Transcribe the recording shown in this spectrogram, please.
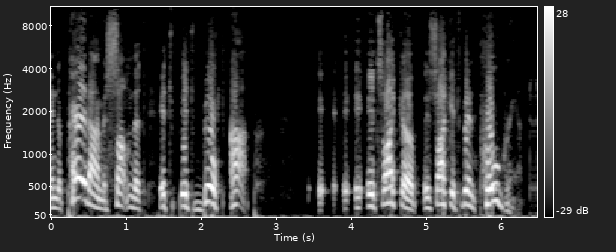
and the paradigm is something that it's, it's built up. It, it, it's like a, it's like it's been programmed,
